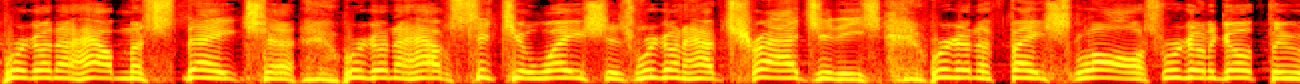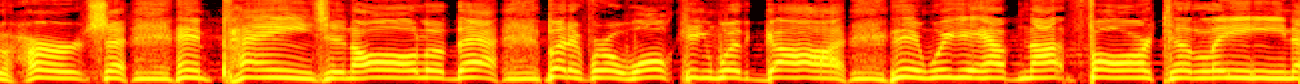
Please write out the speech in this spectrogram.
We're going to have mistakes. Uh, we're going to have situations. We're going to have tragedies. We're going to face loss. We're going to go through hurts uh, and pains and all of that. But if we're walking with God, then we have not far to lean.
